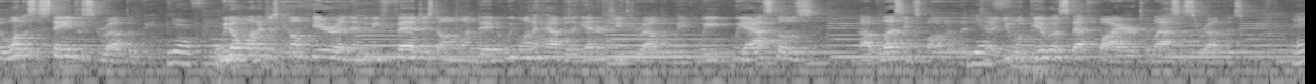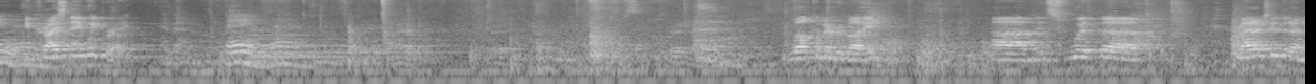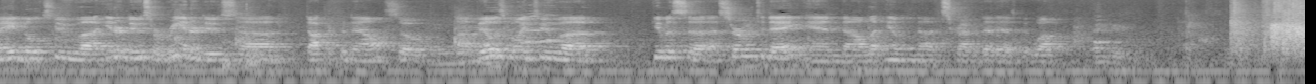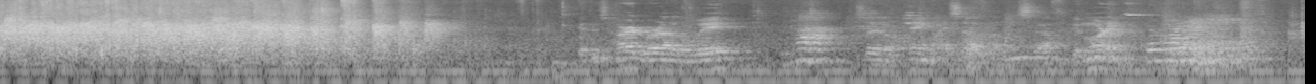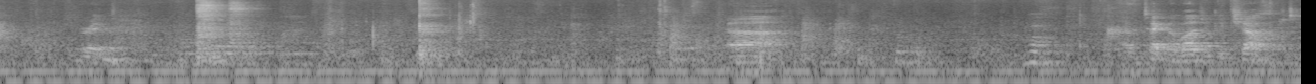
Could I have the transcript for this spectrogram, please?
the one that sustains us throughout the week. Yes. We don't want to just come here and, and to be fed just on one day, but we want to have the energy throughout the week. We, we ask those uh, blessings, Father, that uh, you will give us that fire to last us throughout this week. Amen. In Christ's name we pray. Amen. Amen. Welcome, everybody. Uh, it's with uh, gratitude that I'm able to uh, introduce or reintroduce uh, Dr. Pannell. So, uh, Bill is going to uh, give us a, sermon today, and I'll let him uh, describe what that is. But welcome. Thank you. Get this hardware out of the way so I don't hang myself on this stuff. Good morning. Good morning. Great. Uh, I'm technologically challenged.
